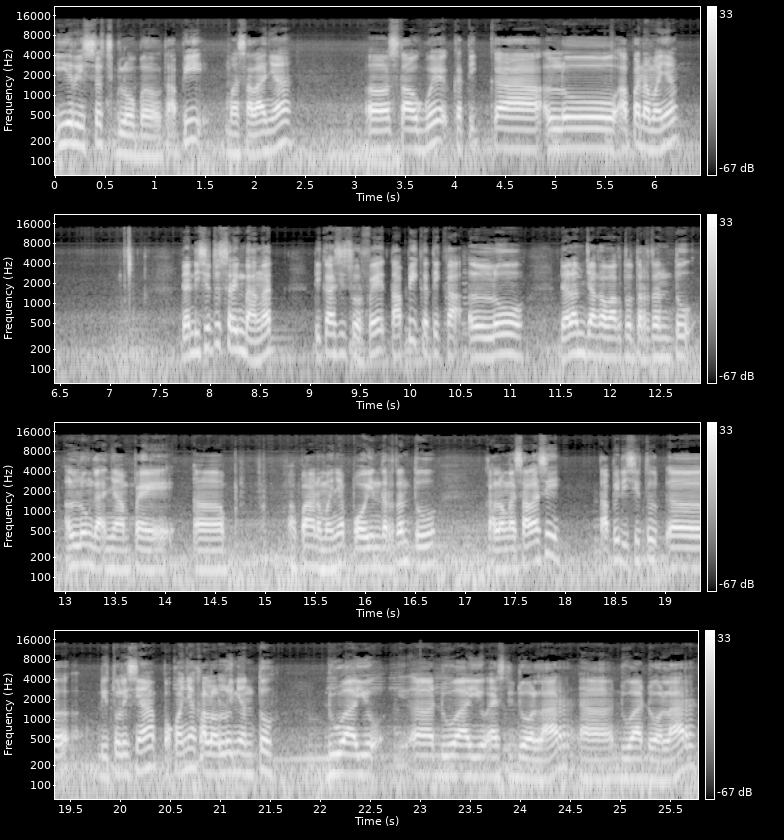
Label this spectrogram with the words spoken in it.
E-research global. Tapi masalahnya uh, setahu gue ketika lo apa namanya dan di situ sering banget dikasih survei tapi ketika lo dalam jangka waktu tertentu lo nggak nyampe uh, apa namanya poin tertentu kalau nggak salah sih tapi di situ uh, ditulisnya pokoknya kalau lo nyentuh 2 U, uh, 2 USD dolar uh, 2 dolar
